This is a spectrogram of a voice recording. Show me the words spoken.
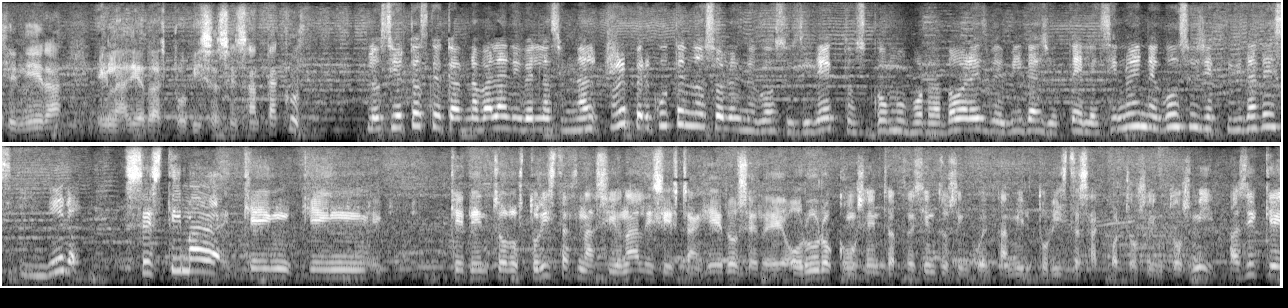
genera en la área de las provincias de Santa Cruz. Lo cierto es que el carnaval a nivel nacional repercute no solo en negocios directos, como bordadores, bebidas y hoteles, sino en negocios y actividades indirectas. Se estima que, que, dentro de los turistas nacionales y extranjeros, el eh, Oruro concentra 350 mil turistas a 400 mil. Así que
